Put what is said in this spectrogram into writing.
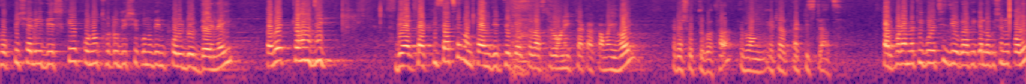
শক্তিশালী দেশকে কোনো ছোট দেশে কোনোদিন করিডোর দেয় নাই। তবে ট্রানজিট দেওয়ার প্র্যাকটিস আছে এবং ট্রানজিট থেকে একটা রাষ্ট্রের অনেক টাকা কামাই হয়। এটা সত্য কথা এবং এটার প্র্যাকটিসটা আছে। তারপরে আমরা কি বলেছি জিওগ্রাফিক্যাল লোকেশনের পরে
